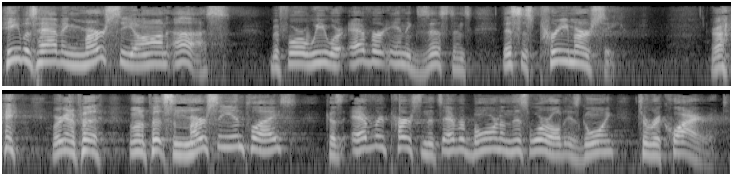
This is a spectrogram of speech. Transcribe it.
He was having mercy on us before we were ever in existence. This is pre-mercy. Right? We're going to put, I'm going to put some mercy in place because every person that's ever born in this world is going to require it.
